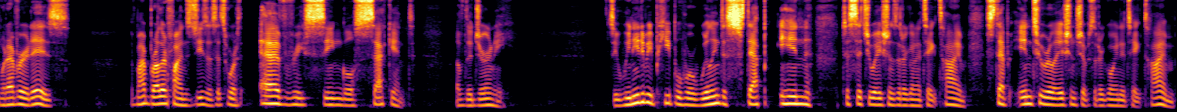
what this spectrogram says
whatever it is. If my brother finds Jesus, it's worth every single second of the journey. See, we need to be people who are willing to step in to situations that are going to take time, step into relationships that are going to take time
